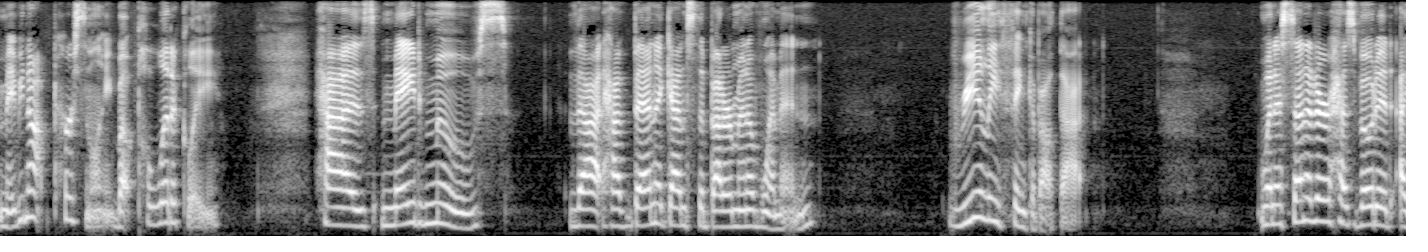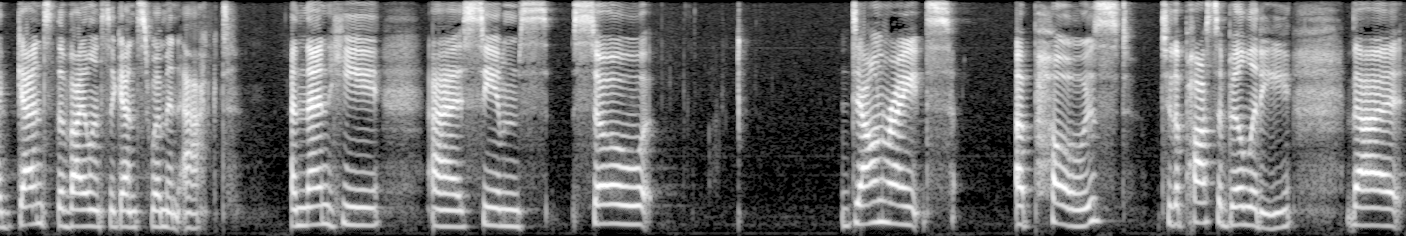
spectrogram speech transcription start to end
maybe not personally, but politically, has made moves that have been against the betterment of women Really think about that. When a senator has voted against the Violence Against Women Act, and then he uh, seems so downright opposed to the possibility that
